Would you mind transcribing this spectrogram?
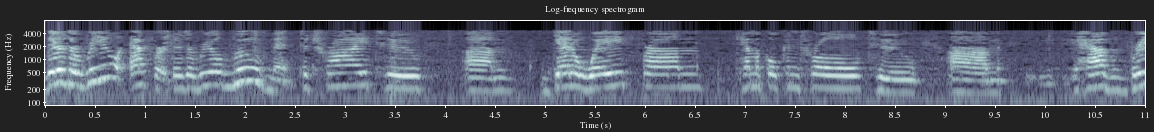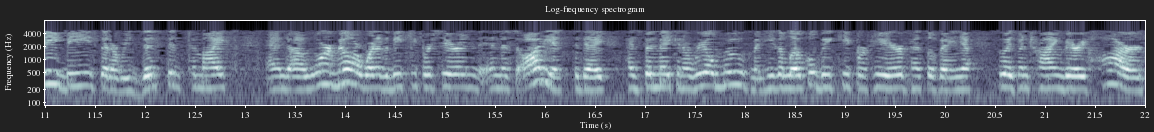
there's a real effort. There's a real movement to try to um, get away from chemical control, to um, have breed bees that are resistant to mites. And uh, Warren Miller, one of the beekeepers here in, in this audience today, has been making a real movement. He's a local beekeeper here in Pennsylvania who has been trying very hard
